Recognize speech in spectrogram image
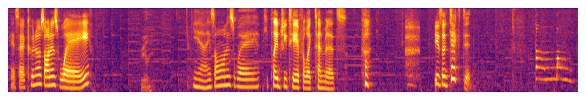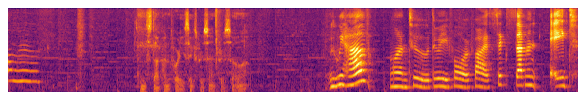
Okay, so Kuno's on his way. Really? Yeah, he's on his way. He played GTA for like 10 minutes. he's addicted. Stuck on 46% for so long. We have one, two, three, four, five, six, seven, eight.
